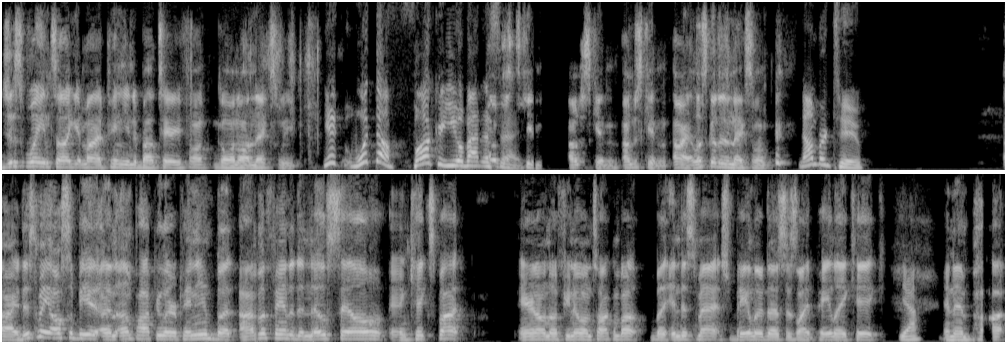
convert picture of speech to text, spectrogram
just wait until I get my opinion about Terry Funk going on next week. Yeah, what the fuck are you about to I'm just say? kidding. I'm just kidding. I'm just kidding. All right, let's go to the next one. Number two. All right, this may also be an unpopular opinion, but I'm a fan of the no sell and kick spot. Aaron, I don't know if you know what I'm talking about, but in this match, Balor does his like Pele kick, Yeah. and then Pac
